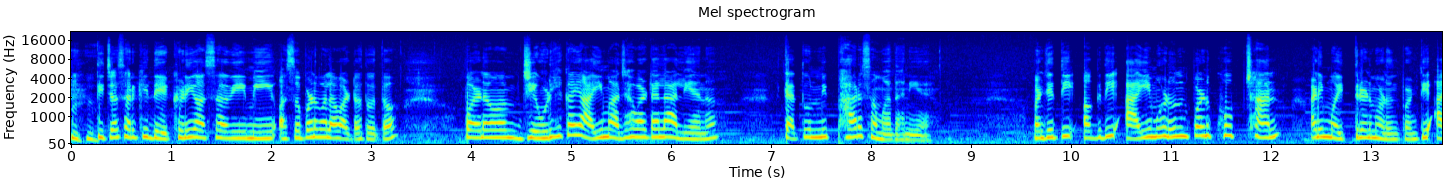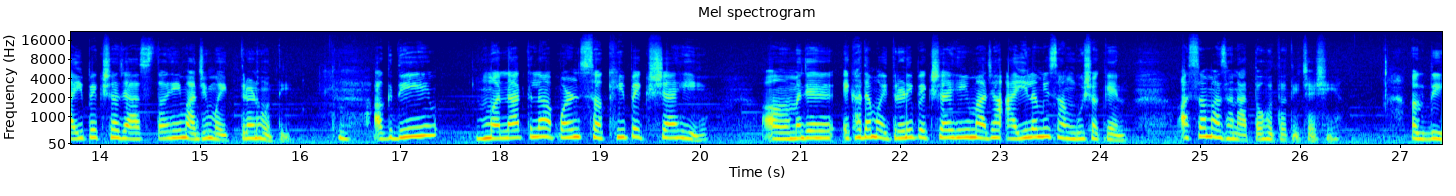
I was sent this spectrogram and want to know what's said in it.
तिच्यासारखी देखणी असावी मी असं पण मला वाटत होतं. पण जेवढी काही आई माझ्या वाट्याला आली आहे ना त्यातून मी फार समाधानी आहे. म्हणजे ती अगदी आई म्हणून पण खूप छान आणि मैत्रीण म्हणून पण ती आईपेक्षा जास्त ही माझी मैत्रीण होती. अगदी मनातलं आपण सखीपेक्षाही म्हणजे एखाद्या मैत्रिणीपेक्षाही माझ्या आईला मी सांगू शकेन असं माझं नातं होतं तिच्याशी. अगदी.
